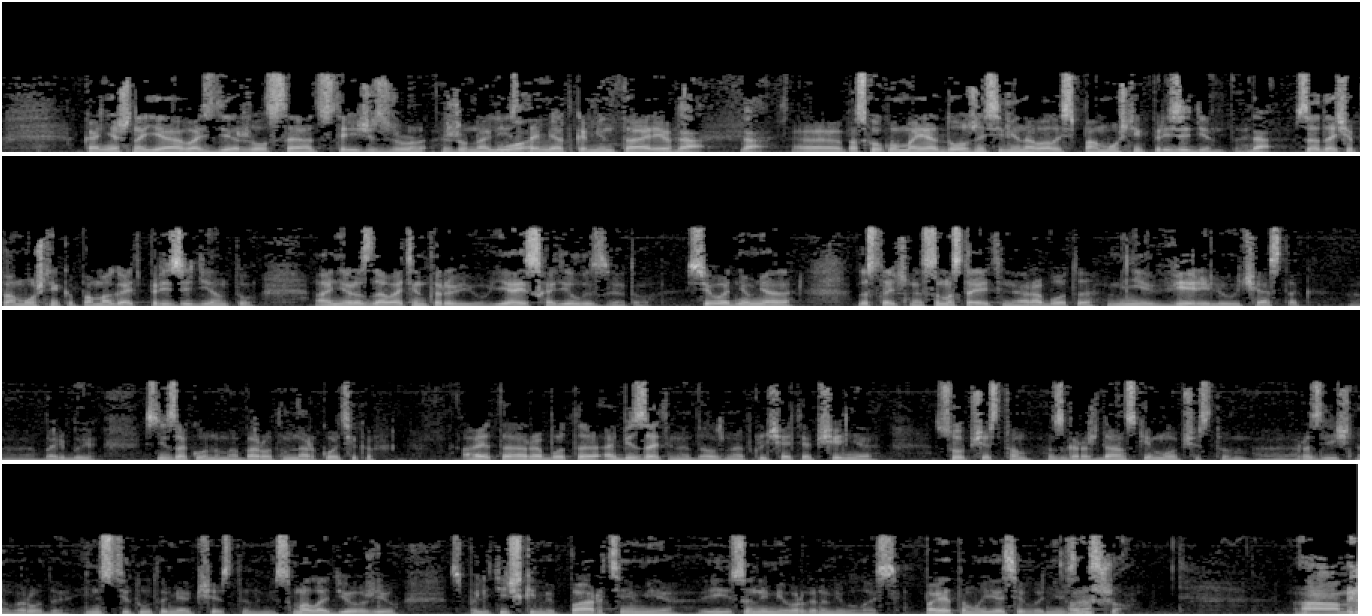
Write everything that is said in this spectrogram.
конечно, я воздерживался от встреч с жур- журналистами, от комментариев, Да, да. э, поскольку моя должность именовалась помощник президента. Да. Задача помощника помогать президенту, а не раздавать интервью. Я исходил из этого. Сегодня у меня достаточно самостоятельная работа. Мне верили участок э, борьбы с незаконным оборотом наркотиков. А эта работа обязательно должна включать общение с обществом, с гражданским обществом, э, различного рода институтами общественными, с молодежью, с политическими партиями и с иными органами власти. Поэтому я сегодня здесь. Хорошо. Ам,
